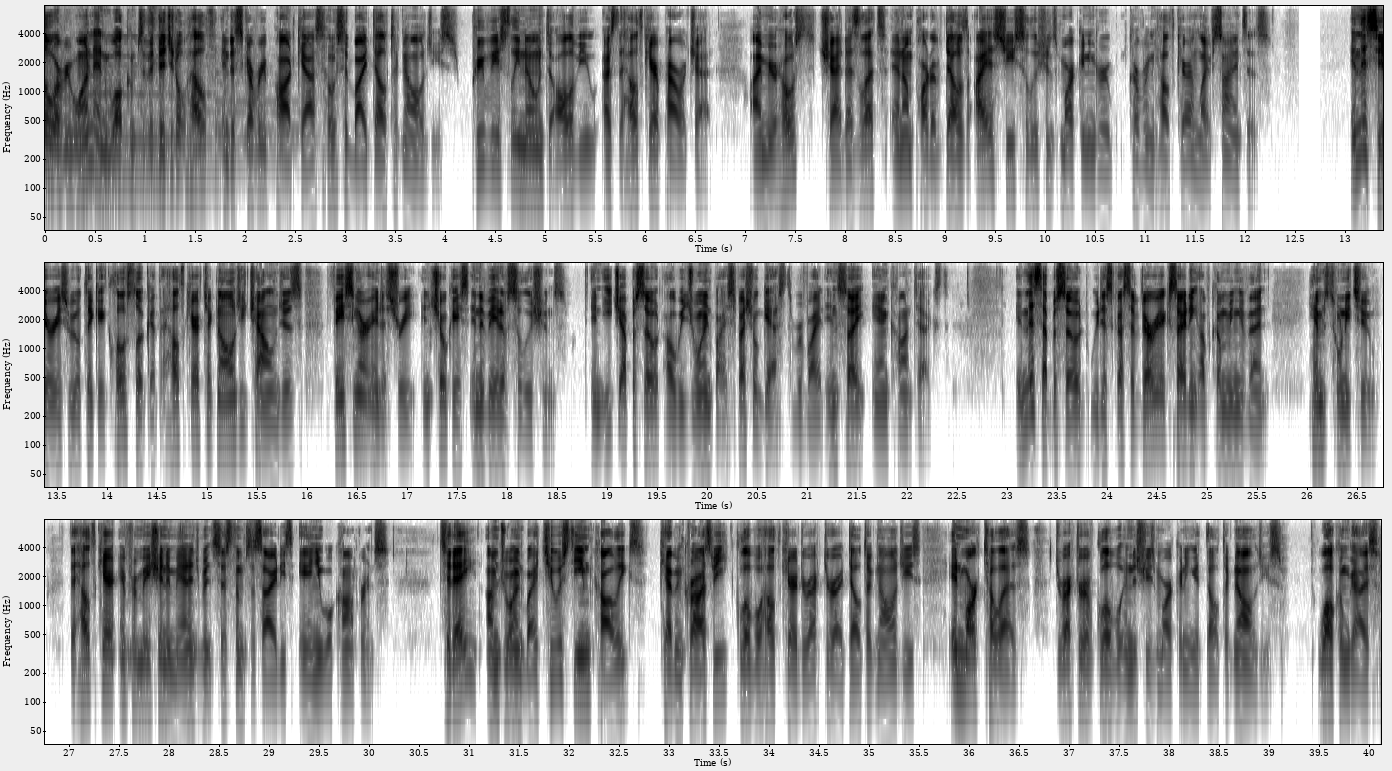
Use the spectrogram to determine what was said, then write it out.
Hello, everyone, and welcome to the Digital Health and Discovery podcast hosted by Dell Technologies, previously known to all of you as the Healthcare Power Chat. I'm your host, Chad Desilets, and I'm part of Dell's ISG Solutions Marketing Group covering healthcare and life sciences. In this series, we will take a close look at the healthcare technology challenges facing our industry and showcase innovative solutions. In each episode, I will be joined by a special guest to provide insight and context. In this episode, we discuss a very exciting upcoming event, HIMSS 22, the Healthcare Information and Management System Society's annual conference. Today, I'm joined by two esteemed colleagues Kevin Crosby, Global Healthcare Director at Dell Technologies, and Mark Tellez, Director of Global Industries Marketing at Dell Technologies. Welcome, guys.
